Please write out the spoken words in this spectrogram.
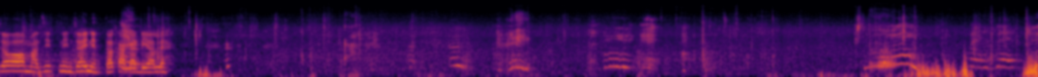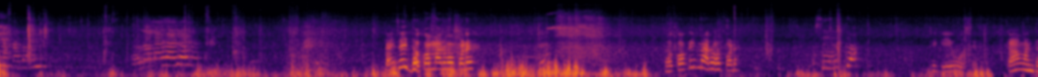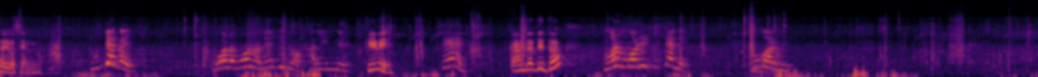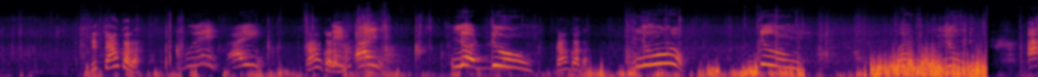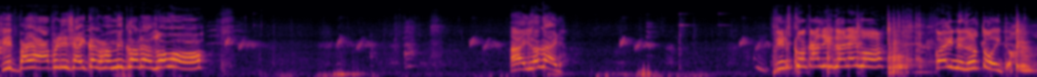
જો માં જીતની જઈને ધક્કા ગાડી હાલે કાંઈ જાય? ધક્કો મારવો પડે. ધક્કો કઈ મારવો પડે? ઠીક, એવું છે કાં વાંધો આવ્યો છે એનો તૂટે ગઈ મોરો બોરો રે દીધો ખાલી ને કીણી સેમ. કામ દે દીધો? મોર મોરી તૂટે ગઈ. શું કરવું? જીત કામ કરો. કામ કરો માં કામ કરો. જીતભાઈ આપણી સાયકલ હમી કરે, જોવો. આ લગાડ. જીટકો કાલી કરાવ્યો કઈ ને જતો હોય તો.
